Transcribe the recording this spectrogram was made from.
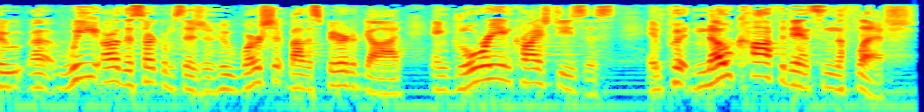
who uh, we are the circumcision who worship by the Spirit of God and glory in Christ Jesus and put no confidence in the flesh.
